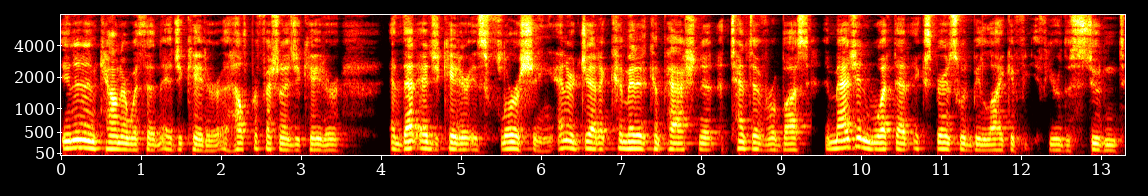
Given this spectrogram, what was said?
in an encounter with an educator, a health professional educator, and that educator is flourishing, energetic, committed, compassionate, attentive, robust. Imagine what that experience would be like if, if you're the student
